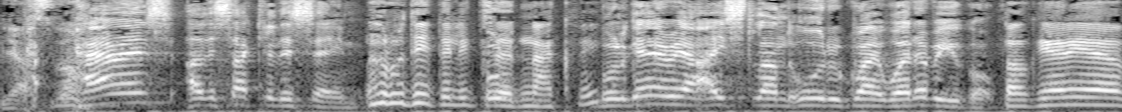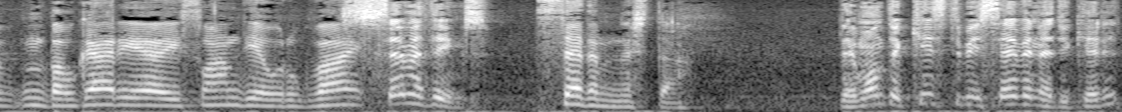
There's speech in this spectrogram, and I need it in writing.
Ясно. Parents are exactly the same. Родителите са еднакви. Bulgaria, Iceland, Uruguay, wherever you go. България, България, Исландия, Уругвай. Seven things. Седем неща. They want the kids to be safe and educated.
